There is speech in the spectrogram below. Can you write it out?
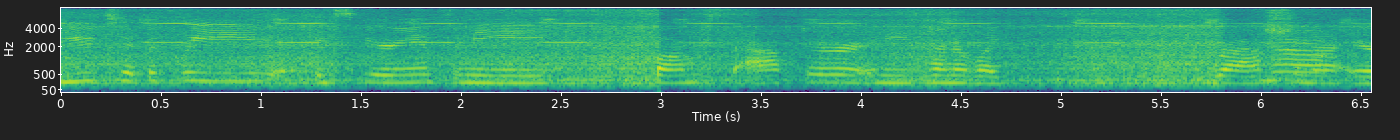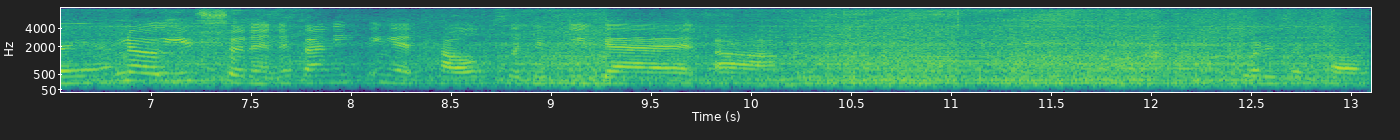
do you typically experience any bumps after any kind of like rash in that area? No, you shouldn't. If anything, it helps. Like if you get, um, what is it called?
